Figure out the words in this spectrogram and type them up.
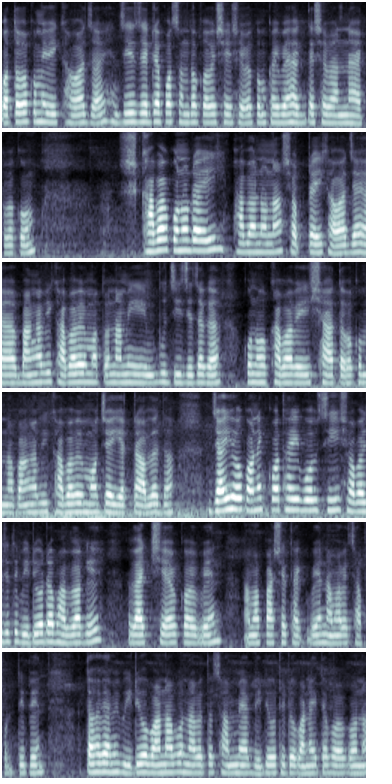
কত রকমের এই খাওয়া যায়। যে যেটা পছন্দ করে সে সেরকম খাইবে। এক দেশে রান্না একরকম খাবার কোনোটাই ফাবানো না, সবটাই খাওয়া যায়। আর বাঙালি খাবারের মতন আমি বুঝি যে জায়গা কোনো খাবারের স্বাদ এরকম না। বাঙালি খাবারের মজাই একটা আলাদা। যাই হোক, অনেক কথাই বলছি। সবাই যদি ভিডিওটা ভালো লাগে লাইক শেয়ার করবেন। আমার পাশে থাকবেন, আমাকে সাপোর্ট দিবেন। তাহলে আমি ভিডিও বানাবো না তো সামনে আর ভিডিও টিডিও বানাইতে পারব না।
